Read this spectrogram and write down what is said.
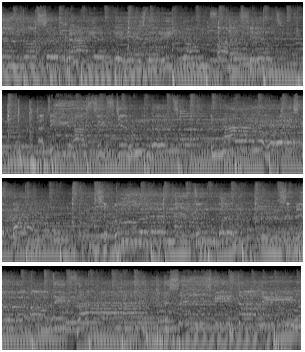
Dat ze krijgen is de rijkdom van het veld. Het hier haast 1500, een naaie heerskepaar. Ze boeren en toender, ze bleven altijd vrij. De zon schiet al nieuwe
